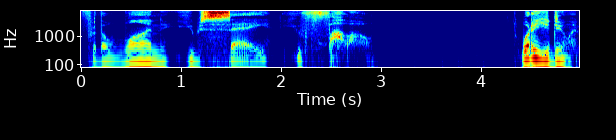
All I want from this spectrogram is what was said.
for the one you say you follow? What are you doing?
